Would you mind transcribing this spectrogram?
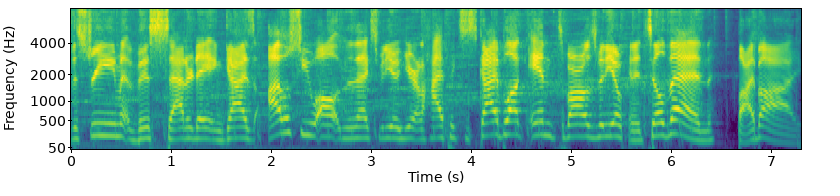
the stream this Saturday. And guys, I will see you all in the next video here on Hypixel Skyblock and tomorrow's video. And until then, bye-bye.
